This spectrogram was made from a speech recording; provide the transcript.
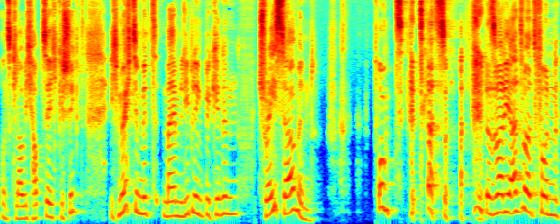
uns, glaube ich, hauptsächlich geschickt. Ich möchte mit meinem Liebling beginnen, Trey Sermon Punkt. Das war, das war die Antwort von,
